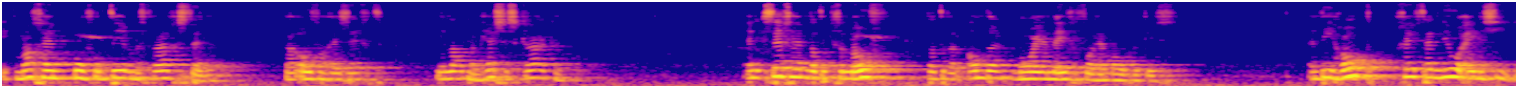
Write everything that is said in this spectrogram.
Ik mag hem confronterende vragen stellen, waarover hij zegt: Je laat mijn hersens kraken. En ik zeg hem dat ik geloof dat er een ander, mooier leven voor hem mogelijk is. En die hoop geeft hem nieuwe energie,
